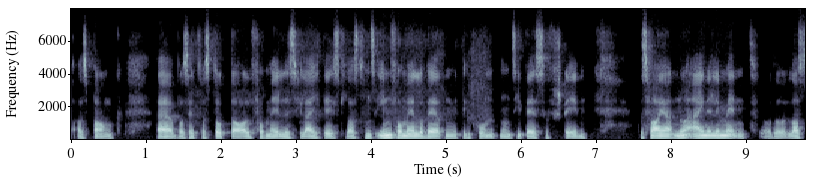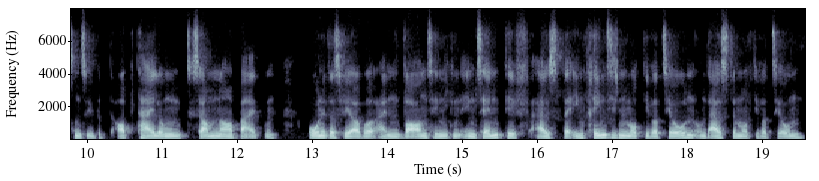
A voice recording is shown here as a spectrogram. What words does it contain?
als Bank äh, was etwas total Formelles vielleicht ist. Lasst uns informeller werden mit den Kunden und sie besser verstehen. Das war ja nur ein Element. Oder lasst uns über Abteilungen zusammenarbeiten, ohne dass wir aber einen wahnsinnigen Incentive aus der intrinsischen Motivation und aus der Motivation,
